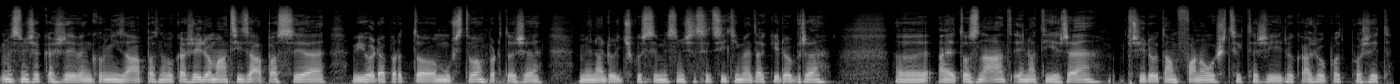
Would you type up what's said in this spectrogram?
myslím, že každý venkovní zápas nebo každý domácí zápas je výhoda pro to mužstvo, protože my na dolíčku si myslím, že si cítíme taky dobře. Eh, a je to znát i na té hře. Přijdou tam fanoušci, kteří dokážou podpořit,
